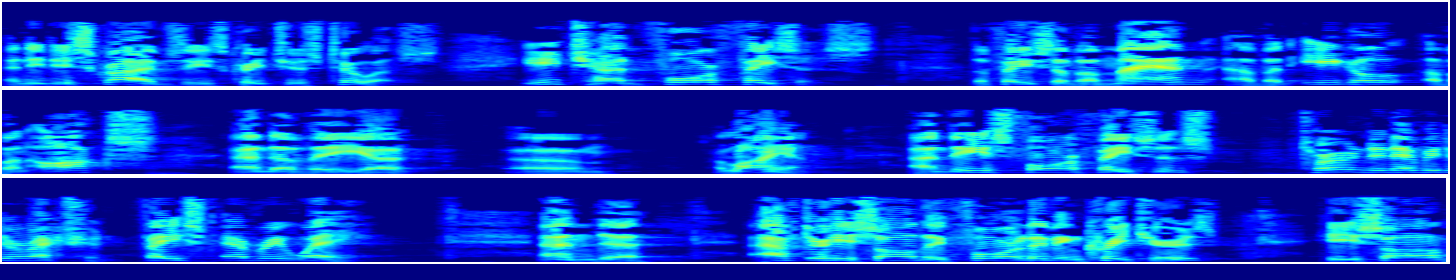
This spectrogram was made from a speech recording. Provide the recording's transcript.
And he describes these creatures to us. Each had four faces. The face of a man, of an eagle, of an ox, and of a, uh, um, lion. And these four faces turned in every direction, faced every way. And uh, after he saw the four living creatures, he saw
